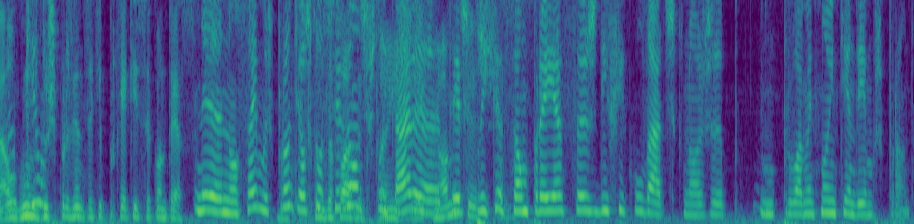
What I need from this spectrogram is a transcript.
a algum dos presentes aqui porque é que isso acontece. Uh, não sei, mas pronto, eles precisam de explicar, eh, ter explicação para essas dificuldades que nós eh, provavelmente não entendemos, pronto.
